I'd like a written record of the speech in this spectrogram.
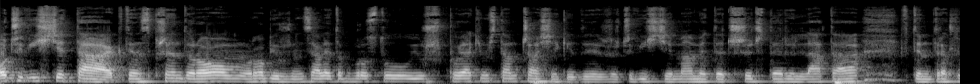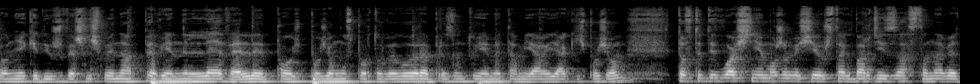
Oczywiście tak, ten sprzęt ro, robi różnicę, ale to po prostu już po jakimś tam czasie, kiedy rzeczywiście mamy te 3-4 lata w tym triatlonie, kiedy już weszliśmy na pewien level po, poziomu sportowego, reprezentujemy tam ja, jakiś poziom, to wtedy właśnie możemy się już tak bardziej zastanawiać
